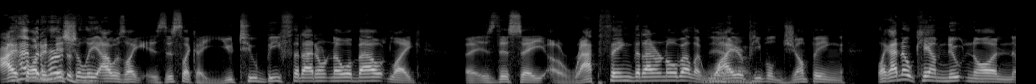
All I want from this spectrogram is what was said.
I, I thought haven't heard of initially. I was like, is this like a YouTube beef that I don't know about? Like, uh, is this a, a rap thing that I don't know about? Like, why are people jumping? Like, I know Cam Newton on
